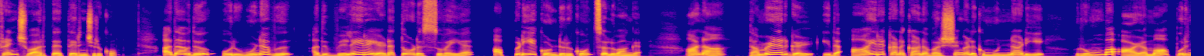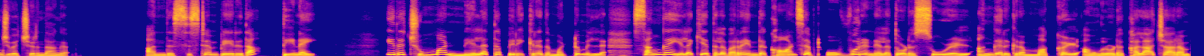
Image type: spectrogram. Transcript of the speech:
பிரெஞ்சு வார்த்தை தெரிஞ்சிருக்கும். அதாவது ஒரு உணவு அது விளையிற இடத்தோட சுவைய அப்படியே கொண்டிருக்கும்னு சொல்லுவாங்க. ஆனா தமிழர்கள் இத ஆயிரக்கணக்கான வருஷங்களுக்கு முன்னாடியே ரொம்ப ஆழமா புரிஞ்சு வச்சிருந்தாங்க. அந்த சிஸ்டம் பேரு தான் திணை. இது சும்மா நிலத்தை பிரிக்கிறது மட்டும் இல்ல சங்க இலக்கியத்துல வர இந்த கான்செப்ட் ஒவ்வொரு நிலத்தோட சூழல் அங்க இருக்கிற மக்கள் அவங்களோட கலாச்சாரம்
